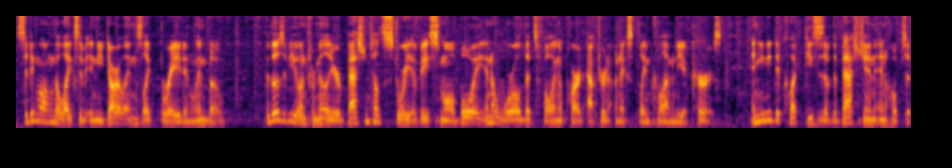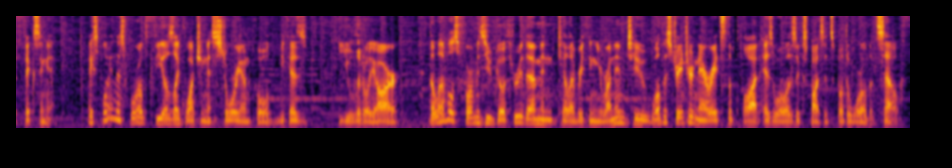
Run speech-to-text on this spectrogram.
sitting along the likes of indie darlings like Braid and Limbo. For those of you unfamiliar, Bastion tells the story of a small boy in a world that's falling apart after an unexplained calamity occurs, and you need to collect pieces of the Bastion in hopes of fixing it. Exploring this world feels like watching a story unfold because you literally are. The levels form as you go through them and kill everything you run into, while the stranger narrates the plot as well as exposits about the world itself.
